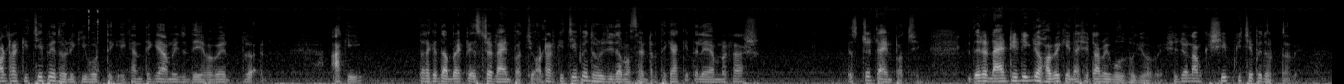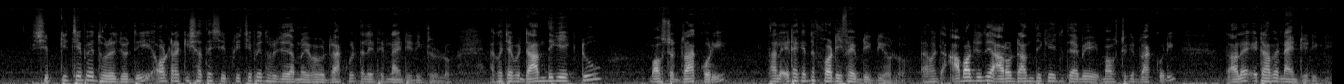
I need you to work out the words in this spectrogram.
অল্টার কি চেপে ধরি কিবোর্ড থেকে, এখান থেকে আমি যদি এভাবে আঁকি, তাহলে কিন্তু আমরা একটা স্ট্রেট লাইন পাচ্ছি। অল্টার কি চেপে ধরে যদি আমরা সেন্টার থেকে আঁকি, তাহলে আমরা একটা স্ট্রেট লাইন পাচ্ছি। কিন্তু এটা নাইনটি ডিগ্রি হবে কিনা সেটা আমি বলব কীভাবে? সেজন্য আমাকে শিপ কি চেপে ধরতে হবে। শিপ কি চেপে ধরে যদি অল্টার কির সাথে শিপ কি চেপে ধরে যদি আমরা এভাবে ড্রাগ করি, তাহলে এটা নাইনটি ডিগ্রি হলো। এখন যদি আমি ডান দিকে একটু মাউসটা ড্রাগ করি, তাহলে এটা কিন্তু ফর্টি ফাইভ ডিগ্রি হলো। এখন আবার যদি আরও ডান দিকে যদি আমি মাউসটাকে ড্রাগ করি, তাহলে এটা হবে নাইনটি ডিগ্রি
